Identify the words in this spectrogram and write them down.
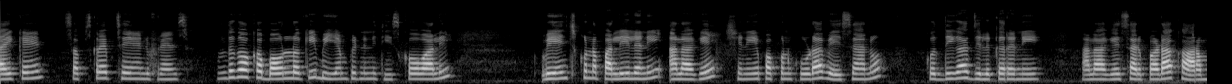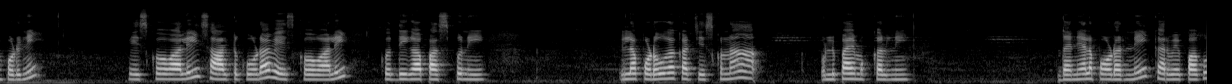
లైక్ అండ్ సబ్స్క్రైబ్ చేయండి ఫ్రెండ్స్. ముందుగా ఒక బౌల్లోకి బియ్యం పిండిని తీసుకోవాలి. వేయించుకున్న పల్లీలని అలాగే శనగపప్పును కూడా వేశాను. కొద్దిగా జీలకర్రని అలాగే సరిపడా కారం పొడిని వేసుకోవాలి సాల్ట్ కూడా వేసుకోవాలి. కొద్దిగా పసుపుని ఇలా పొడవుగా కట్ చేసుకున్న ఉల్లిపాయ ముక్కల్ని ధనియాల పౌడర్ని కరివేపాకు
